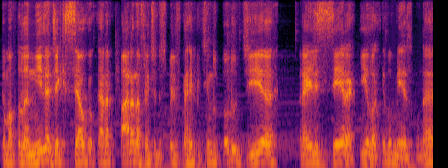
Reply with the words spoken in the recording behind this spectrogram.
Tem uma planilha de Excel que o cara para na frente do espelho e fica repetindo todo dia para ele ser aquilo, aquilo mesmo, né?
